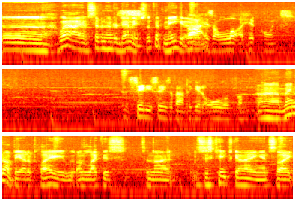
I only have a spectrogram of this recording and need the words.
Uh, wow, I have 700 damage. Look at me go. That is a lot of hit points. The CDC is about to get all of them. Uh, may not be able to play on like this tonight. It just keeps going. It's like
